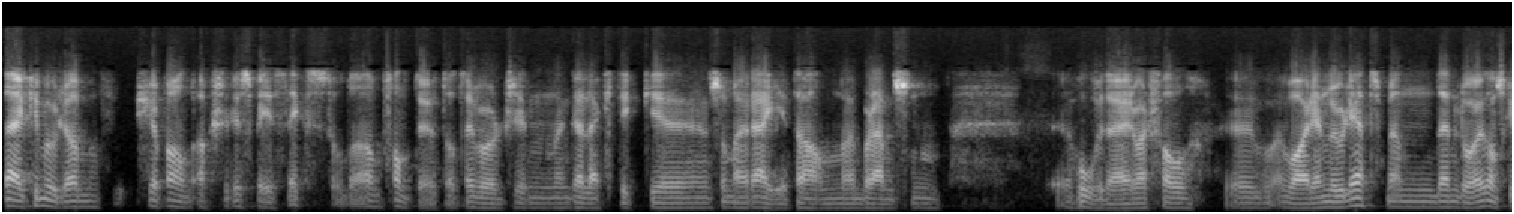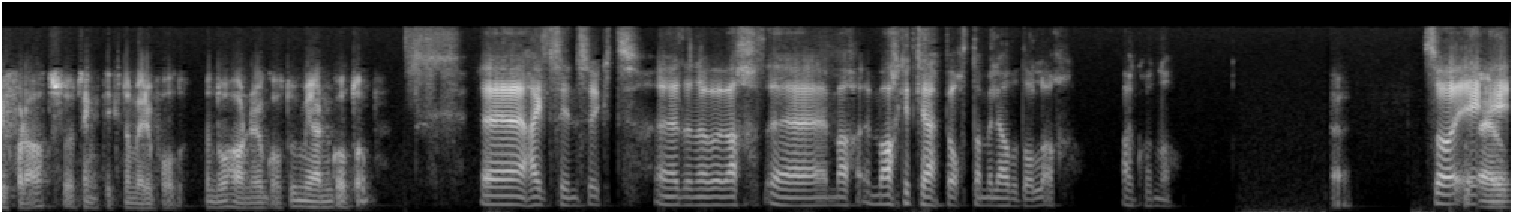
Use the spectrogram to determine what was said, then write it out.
det er ikke mulig å kjøpe aksjer i SpaceX, og da fant jeg ut at Virgin Galactic, eh, som er eiet av han eh, Branson, eh, hovedeier i hvert fall, var en mulighet. Men den lå jo ganske flat, så jeg tenkte ikke noe mer på det. Men nå har den jo gått, hvor mye har den gått opp? Eh, helt sinnssykt. Eh, den har vært eh, mar market cap er 8 milliarder dollar akkurat nå. Ja. Så jeg, jeg,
